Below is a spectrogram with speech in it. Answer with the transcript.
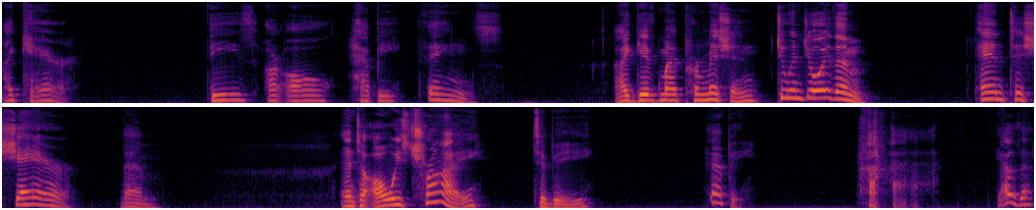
I care. These are all happy things. I give my permission to enjoy them and to share them and to always try to be happy. Ha ha. Yowza.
